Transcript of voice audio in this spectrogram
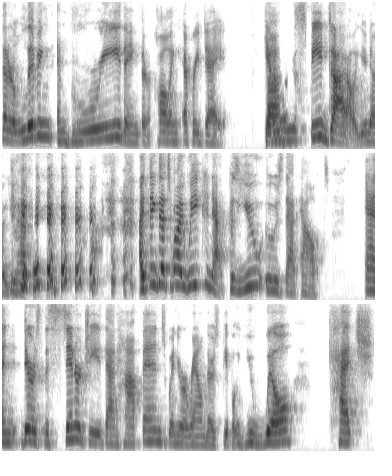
that are living and breathing their calling every day get them um, on the speed dial you know you have i think that's why we connect because you ooze that out and there's the synergy that happens when you're around those people you will catch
